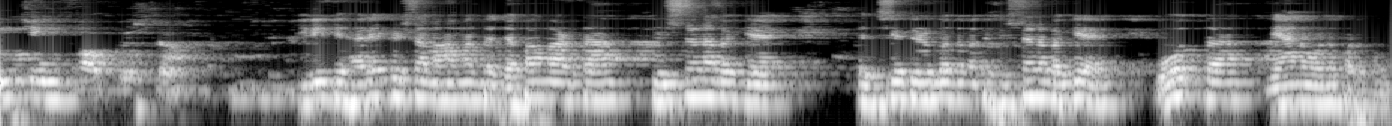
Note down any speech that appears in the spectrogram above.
teachings of Krishna. ಈ ರೀತಿ ಹರೇ ಕೃಷ್ಣ ಮಹಾಮಂತ್ರ ಜಪ ಮಾಡ್ತಾ ಕೃಷ್ಣನ ಬಗ್ಗೆ ಹೆಚ್ಚಿಗೆ ತಿಳ್ಕೊಂತ ಮತ್ತೆ ಕೃಷ್ಣನ ಬಗ್ಗೆ ಓದ್ತಾ ಜ್ಞಾನವನ್ನು ಪಡ್ಕೊಂಡು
